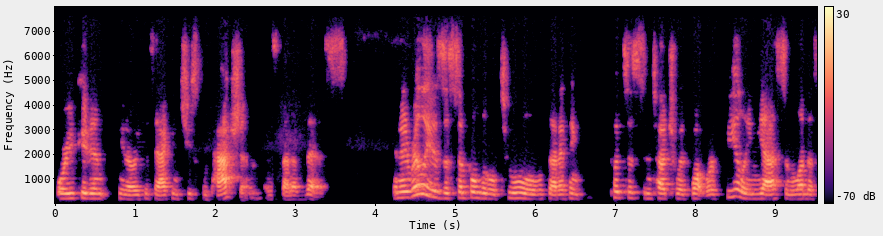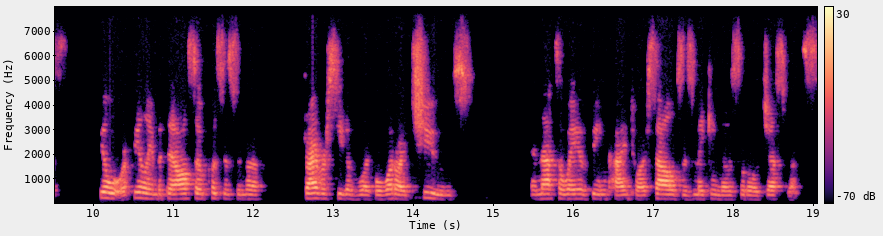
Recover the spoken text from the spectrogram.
or you could, you know, you can say, "I can choose compassion instead of this." And it really is a simple little tool that I think puts us in touch with what we're feeling, yes, and let us feel what we're feeling, but then also puts us in the driver's seat of like, well, what do I choose? And that's a way of being kind to ourselves is making those little adjustments.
